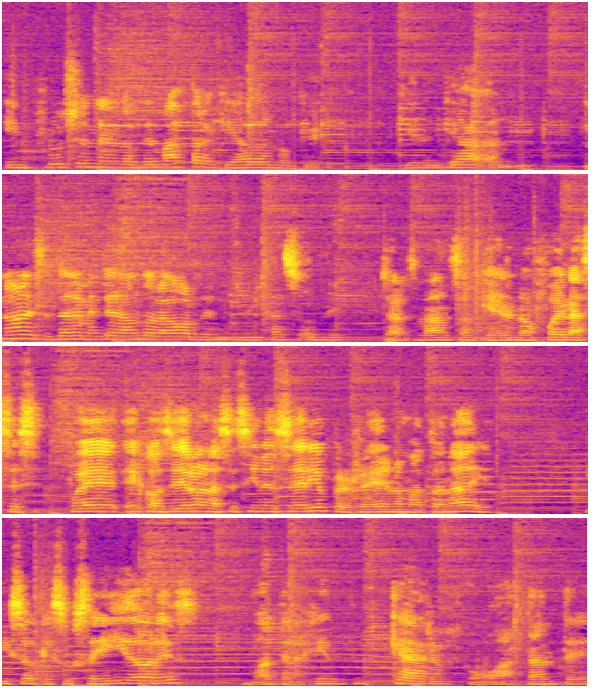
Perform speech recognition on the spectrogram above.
influyen en los demás para que hagan lo que quieren que hagan. No necesariamente dando la orden en el caso de... Charles Manson, que él no fue el asesino, fue, es considerado un asesino en serie, pero en realidad no mató a nadie. Hizo que sus seguidores maten a gente. Claro. Como bastante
